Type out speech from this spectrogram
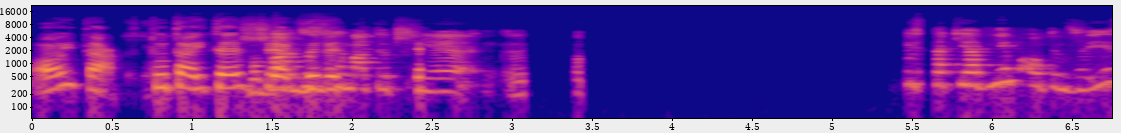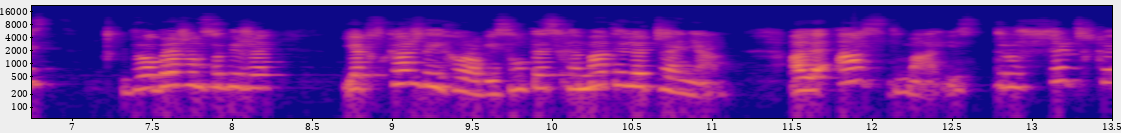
Oj tak, tutaj też Bo bardzo gdyby schematycznie. Jest tak, ja wiem o tym, że jest. Wyobrażam sobie, że jak w każdej chorobie są te schematy leczenia, ale astma jest troszeczkę,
